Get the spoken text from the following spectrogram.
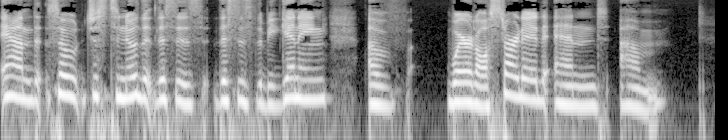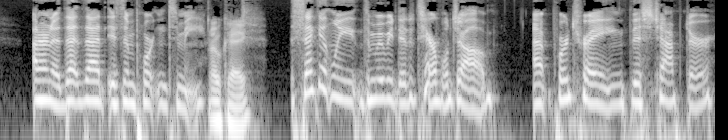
And so just to know that this is this is the beginning of where it all started and um I don't know that that is important to me. Okay. Secondly, the movie did a terrible job at portraying this chapter.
